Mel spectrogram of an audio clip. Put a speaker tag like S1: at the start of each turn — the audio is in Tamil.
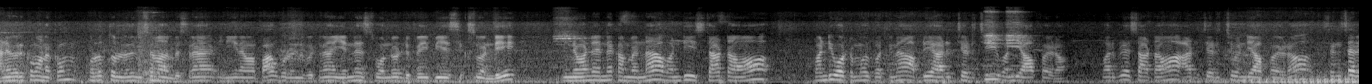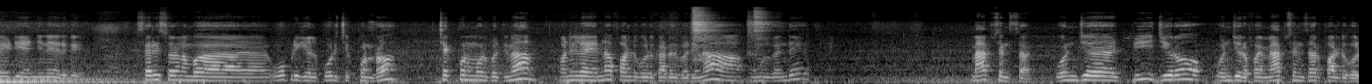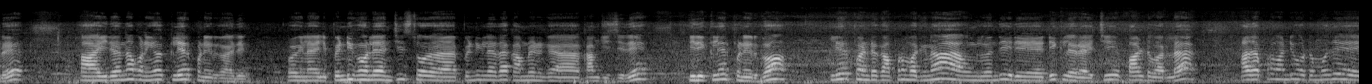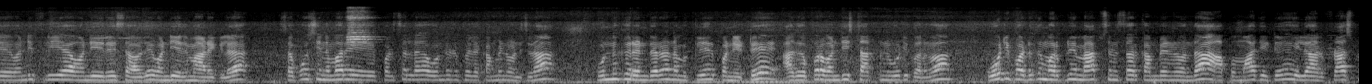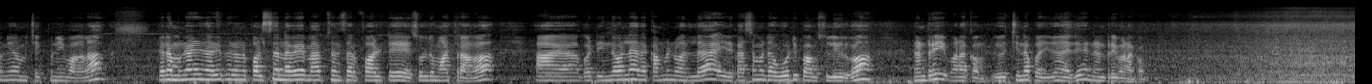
S1: அனைவருக்கும் வணக்கம். குளத்தூர்லேருந்து விஸ்வநாதன் பேசுகிறேன் இன்றைக்கி நம்ம பார்க்க போகிறது வந்து பார்த்தீங்கன்னா NS one twenty five BS six வண்டி இந்த வண்டி என்ன கம்ப்ளைண்ட்னா வண்டி ஸ்டார்ட் ஆகும். வண்டி ஓட்டும் போது பார்த்தீங்கன்னா அப்படியே அடிச்சு அடிச்சு வண்டி ஆஃப் ஆகிடும் மறுபடியும் ஸ்டார்ட் ஆகும் அடிச்சு அடிச்சு வண்டி ஆஃப் ஆகிடும் சென்சார் எயிட்டி என்ஜினே இருக்குது சரி சொல்ல நம்ம ஓபிடி கேள் போட்டு செக் பண்ணுறோம் செக் பண்ணும்போது பார்த்தீங்கன்னா வண்டியில் என்ன ஃபால்ட்டு கோடு காட்டுறது பார்த்தீங்கன்னா உங்களுக்கு வந்து map sensor one G B zero one zero five map sensor fault code இது என்ன பண்ணிங்க? கிளியர் பண்ணியிருக்கோம் இது. ஓகேங்களா? இது பெண்டிங்கோலே இருந்துச்சு. ஸ்டோ பெண்டிங்கில் தான் கம்ப்ளைண்ட் காமிச்சிச்சு இது இது கிளியர் பண்ணியிருக்கோம். கிளியர் பண்ணிட்டதுக்கு அப்புறம் பார்த்தீங்கன்னா உங்களுக்கு வந்து இது டீக்ளியர் ஆகிடுச்சு ஃபால்ட்டு வரல. அதுக்கப்புறம் வண்டி ஓட்டும் போது வண்டி ஃப்ரீயாக வண்டி ரேஸ் ஆகுது. வண்டி எதுவுமே அடைக்கல. சப்போஸ் இந்த மாதிரி பல்சரில் ஒன் ரெண்டு ஃபைவ்ல கம்ப்ளைண்ட் வந்துச்சுன்னா ஒன்றுக்கு ரெண்டு தடவை நம்ம கிளியர் பண்ணிவிட்டு அதுக்கப்புறம் வண்டி ஸ்டார்ட் பண்ணி ஓட்டி பாருங்கள் ஓட்டி பாட்டுக்கு மறுபடியும் மேப் சென்சார் கம்ப்ளைண்ட் வந்தால் அப்போ மாற்றிட்டு இல்லை அதை ஃப்ளாஷ் பண்ணி நம்ம செக் பண்ணி வாங்கலாம் ஏன்னா முன்னாடி நிறைய பேர் பல்சர்னாவே மேப் சென்சார் ஃபால்ட்டு சொல்லிட்டு மாற்றுறாங்க பட் இந்த வண்டியில் அந்த கம்ப்ளைண்ட் வரல. இது கஸ்டமர்கிட்ட ஓட்டி பார்க்க சொல்லியிருக்கோம். நன்றி வணக்கம். இது சின்ன பதிவு தான் இது. நன்றி வணக்கம்.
